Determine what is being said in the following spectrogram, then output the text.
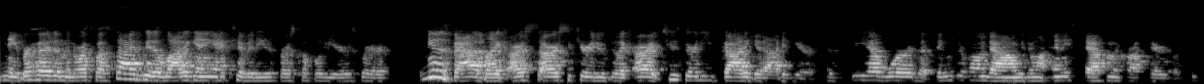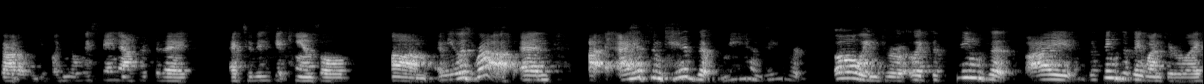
neighborhood in the Northwest Side. We had a lot of gang activity the first couple of years, where I it was bad. Like our our security would be like, "All right, two thirty, you've got to get out of here because we have word that things are going down. We don't want any staff in the crosshairs. Like you've got to leave. Like nobody's staying after today. Activities get canceled. Um, I mean, it was rough, and I, I had some kids that man, they were going through. Like the things that I, the things that they went through. Like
